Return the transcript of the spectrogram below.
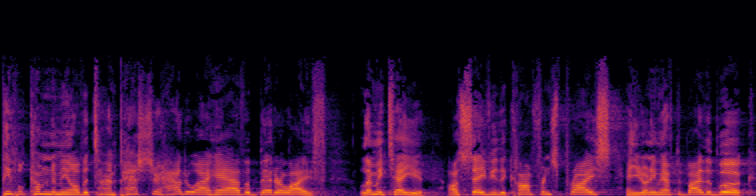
People come to me all the time, Pastor, how do I have a better life? Let me tell you, I'll save you the conference price and you don't even have to buy the book.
